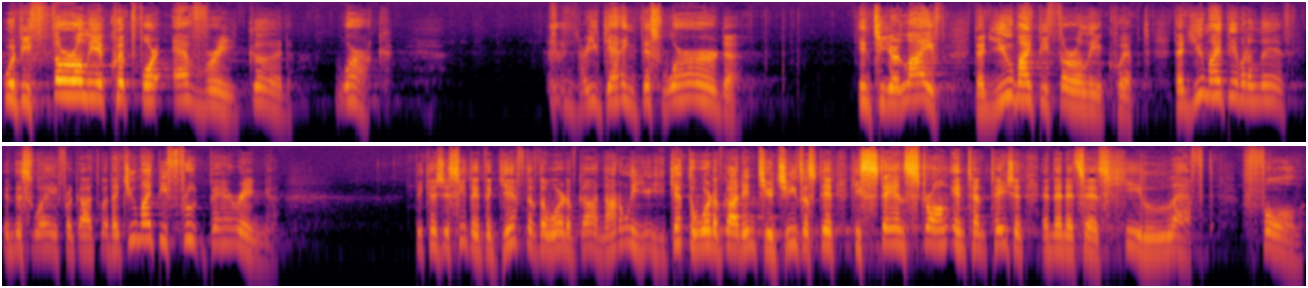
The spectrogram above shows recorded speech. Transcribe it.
would be thoroughly equipped for every good work. Are you getting this word into your life? that you might be thoroughly equipped, that you might be able to live in this way for God's will, that you might be fruit bearing. Because you see, the, the gift of the Word of God, not only you, you get the Word of God into you, Jesus did, He stands strong in temptation, and then it says, He left full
